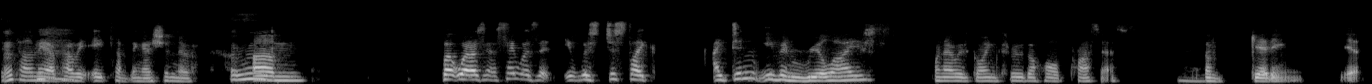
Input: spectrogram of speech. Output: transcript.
It's telling me I probably ate something I shouldn't have. Um, but what I was going to say was that it was just like I didn't even realize when I was going through the whole process mm. of getting it.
